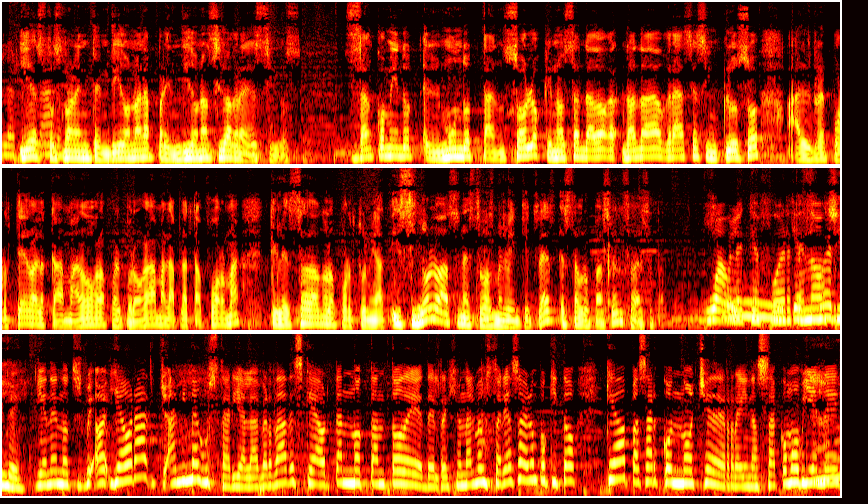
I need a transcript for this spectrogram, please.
la- Y estos no han entendido, no han aprendido, no han sido agradecidos. Se están comiendo el mundo tan solo que no se han dado, no han dado gracias incluso al reportero, al camarógrafo, al programa, a la plataforma que les está dando la oportunidad. Y si no lo hacen este 2023, esta agrupación se va a separar. Híjole, qué fuerte, qué no, fuerte. sí. Vienen otros- Y ahora, a mí me gustaría, la verdad es que ahorita no tanto de- del regional, me gustaría saber un poquito qué va a pasar con Noche de Reinas, o sea, cómo viene,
